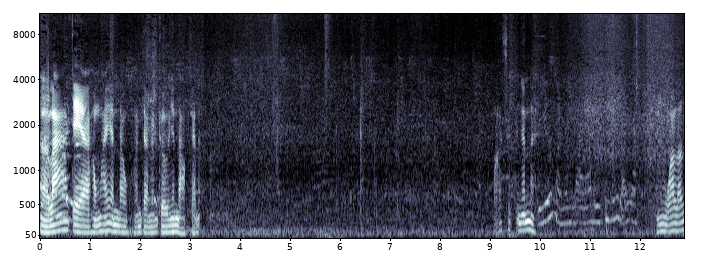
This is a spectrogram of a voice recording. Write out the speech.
à, lá che không thấy anh đâu. Anh chờ anh cưa nhánh đọt cho nó quá sức cái nhánh này. Nhánh quá lớn.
